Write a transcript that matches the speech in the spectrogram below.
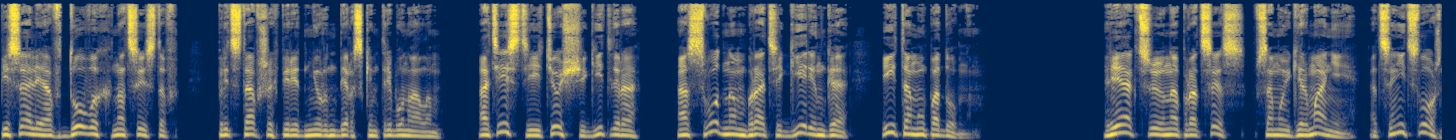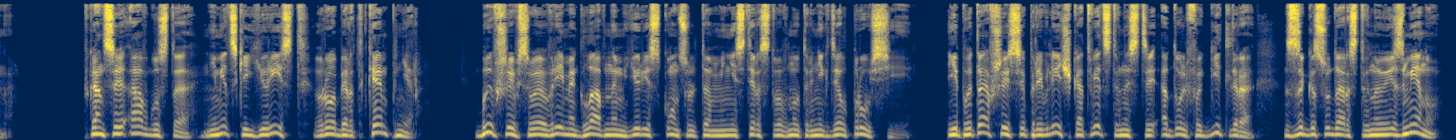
Писали о вдовах нацистов, представших перед Нюрнбергским трибуналом, о тесте и теще Гитлера, о сводном брате Геринга и тому подобном. Реакцию на процесс в самой Германии оценить сложно. В конце августа немецкий юрист Роберт Кемпнер, бывший в свое время главным юрисконсультом Министерства внутренних дел Пруссии и пытавшийся привлечь к ответственности Адольфа Гитлера за государственную измену,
